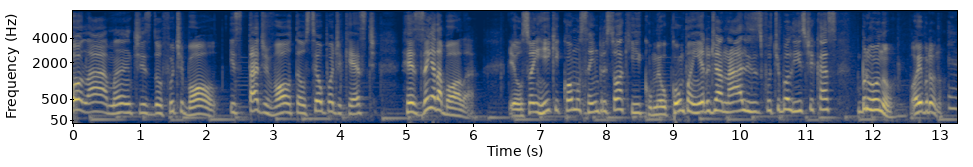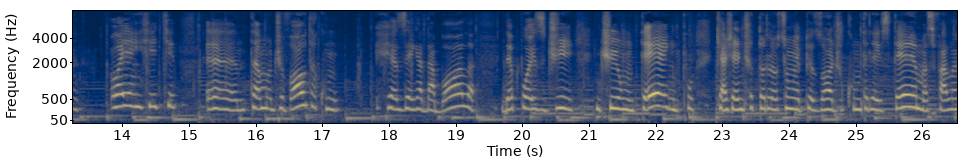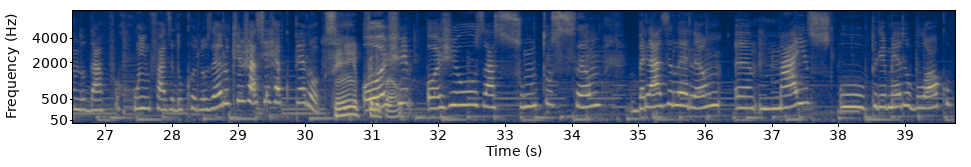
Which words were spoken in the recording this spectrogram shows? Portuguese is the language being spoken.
Olá, amantes do futebol! Está de volta o seu podcast Resenha da Bola. Eu sou Henrique como sempre, estou aqui com meu companheiro de análises futebolísticas, Bruno. Oi, Bruno. Oi, Henrique. Estamos de volta com Resenha da Bola. Depois de, de um tempo que a gente trouxe um episódio com três temas, falando da ruim fase do Cruzeiro, que já se recuperou. Sim, Hoje, hoje os assuntos são Brasileirão, mais o primeiro bloco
